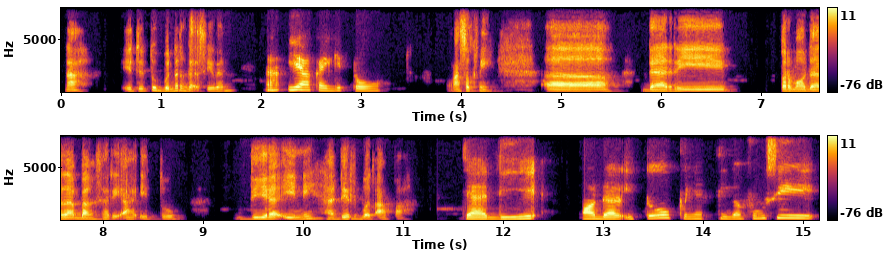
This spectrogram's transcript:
Nah, itu tuh bener nggak sih, Ben? Nah, iya kayak gitu. Masuk nih. Uh, dari permodalan bank syariah itu dia ini hadir buat apa? Jadi, modal itu punya tiga fungsi.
